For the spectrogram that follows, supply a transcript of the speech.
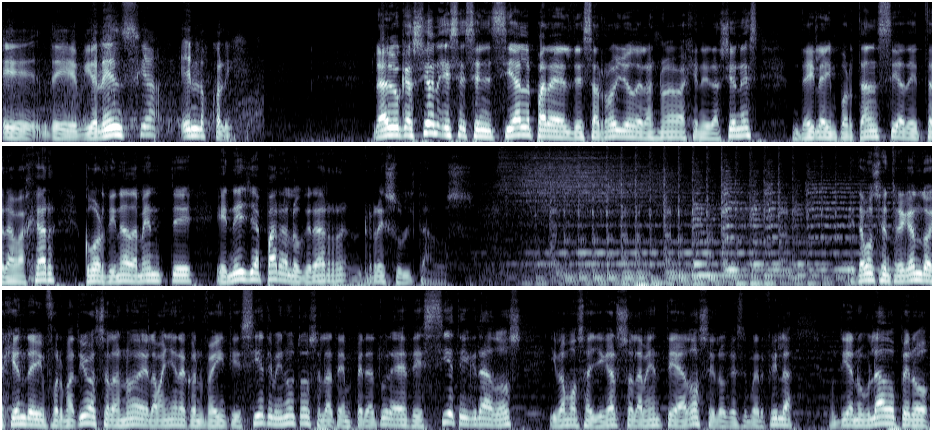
eh, de violencia en los colegios. La educación es esencial para el desarrollo de las nuevas generaciones, de ahí la importancia de trabajar coordinadamente en ella para lograr resultados. Estamos entregando agenda informativa a las 9 de la mañana con 27 minutos. La temperatura es de 7 grados y vamos a llegar solamente a 12, lo que se perfila un día nublado, pero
